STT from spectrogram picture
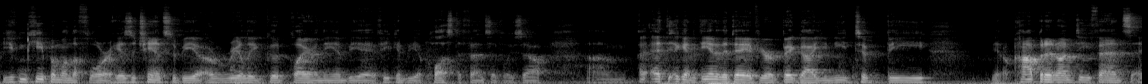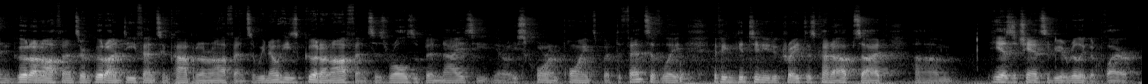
you can keep him on the floor. He has a chance to be a really good player in the NBA if he can be a plus defensively. So, um, at the, again, at the end of the day, if you're a big guy, you need to be you know, competent on defense and good on offense, or good on defense and competent on offense. And we know he's good on offense. His roles have been nice. He, you know, he's scoring points, but defensively, if he can continue to create this kind of upside, um, he has a chance to be a really good player.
